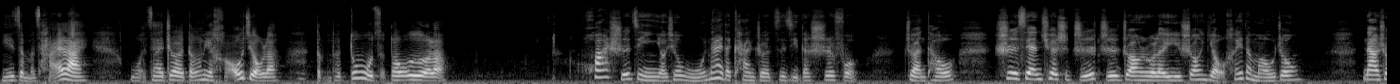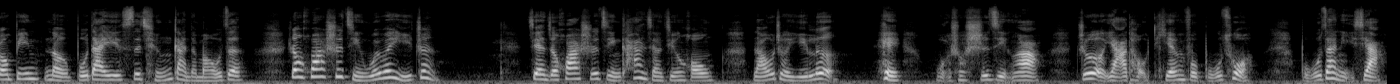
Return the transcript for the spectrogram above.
你怎么才来？我在这儿等你好久了，等得肚子都饿了。”花石锦有些无奈的看着自己的师傅，转头，视线却是直直撞入了一双黝黑的眸中。那双冰冷不带一丝情感的眸子，让花石锦微微一震。见着花石锦看向惊鸿，老者一乐：“嘿。”我说：“石井啊，这丫头天赋不错，不在你下。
